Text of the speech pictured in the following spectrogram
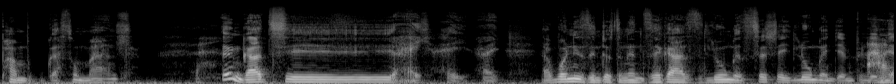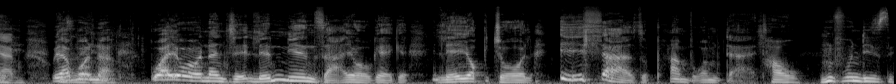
phambi kukasomandla. Engathi hayi hayi hayi. Yabona izinto zingenzeka zilunge zisheshe ilunge nje empilweni Hhayi, yakho. uyabona? Kwayona nje leniyenzayo ke ke le yokujola ihlazo phambi kwamdali. Hawu mfundisi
